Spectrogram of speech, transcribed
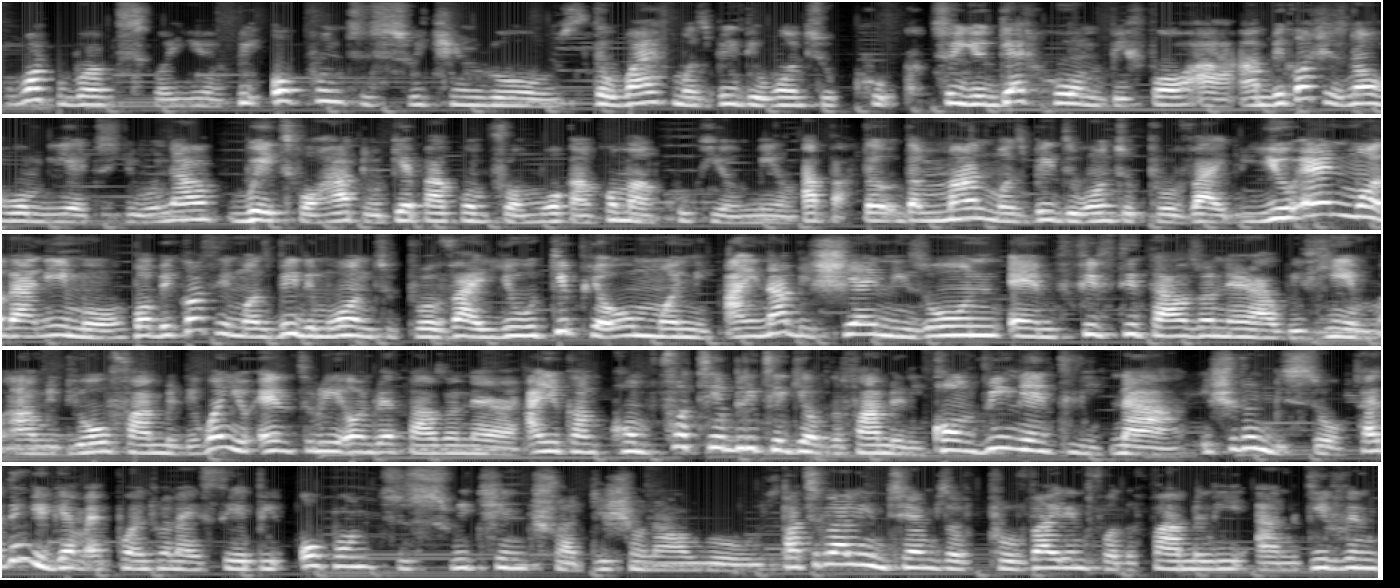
what works for you? Be open to switching roles. The wife must be the one to cook. So you get home before her, and because she's not home yet, you will now wait for her to get back home from work and come and cook your meal. Papa, the, the man must be the one to provide. You earn more than him, oh, but because he must be the one to provide, you will keep your own money and now be sharing his own um 50,000 naira with him and with your family. When you earn 300,000 naira and you can comfortably take care of the family conveniently, nah, it shouldn't be so. So I think you get my point when I say be open to switching traditional roles, particularly in terms of providing for the family and giving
